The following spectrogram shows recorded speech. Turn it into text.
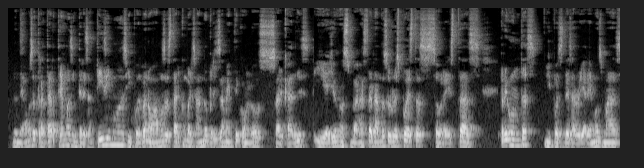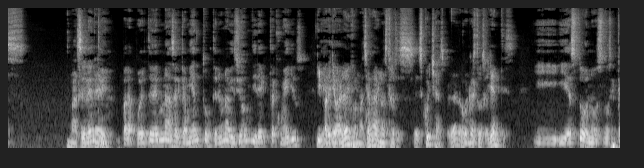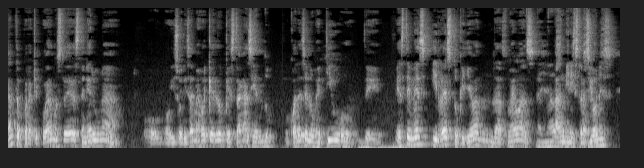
donde vamos a tratar temas interesantísimos y pues bueno, vamos a estar conversando precisamente con los alcaldes y ellos nos van a estar dando sus respuestas sobre estas preguntas y pues desarrollaremos más... más el Excelente. Para poder tener un acercamiento, tener una visión directa con ellos. Y para Eh, llevarle la información a correcto. nuestros es- escuchas, ¿verdad? O a nuestros oyentes. Y, y esto nos, nos encanta para que puedan ustedes tener una o, o visualizar mejor qué es lo que están haciendo o cuál es el objetivo de este mes y resto que llevan las nuevas Las nuevas administraciones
